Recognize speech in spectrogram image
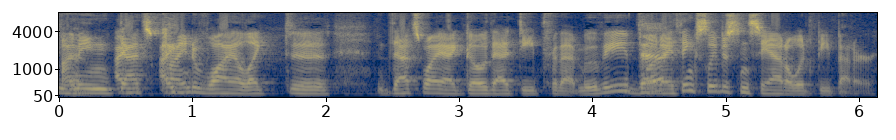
I mean, that's I- kind of why I like to. That's why I go that deep for that movie. but I think Sleepless in Seattle would be better.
